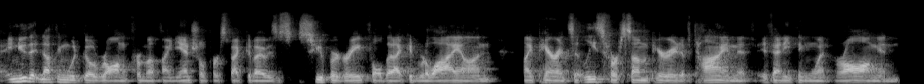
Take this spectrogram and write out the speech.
I knew that nothing would go wrong from a financial perspective. I was super grateful that I could rely on my parents at least for some period of time if if anything went wrong. And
